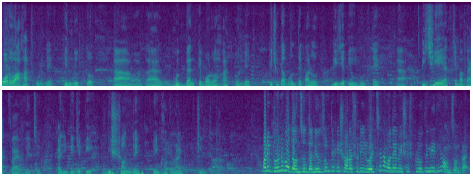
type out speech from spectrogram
বড় আঘাত করবে, হিন্দুত্ব ভোট ব্যাংককে বড় আঘাত করবে। কিছুটা বলতে পারো বিজেপি এই মুহূর্তে পিছিয়ে যাচ্ছে বা ব্যাকফায়ার হয়েছে। কাজে বিজেপি নিঃসন্দেহে এই ঘটনায় চিন্তিত। অনেক ধন্যবাদ অঞ্জন দা। নিউজরুম থেকে সরাসরি রয়েছেন আমাদের বিশেষ প্রতিনিধি অঞ্জন রায়।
